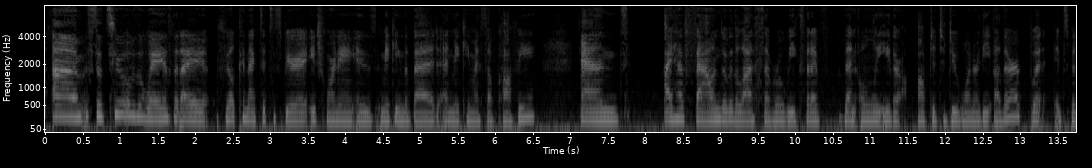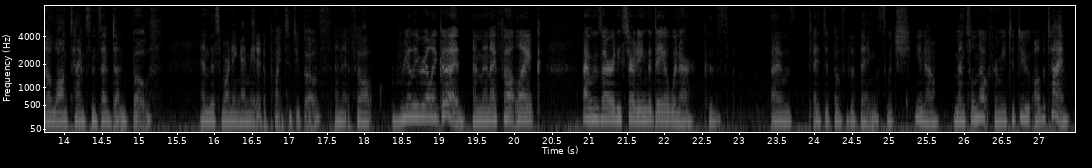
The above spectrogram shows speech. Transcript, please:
um, so two of the ways that I feel connected to spirit each morning is making the bed and making myself coffee, and I have found over the last several weeks that I've then only either opted to do one or the other, but it's been a long time since I've done both. And this morning I made it a point to do both, and it felt really, really good. And then I felt like I was already starting the day a winner because I was I did both of the things, which you know, mental note for me to do all the time.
